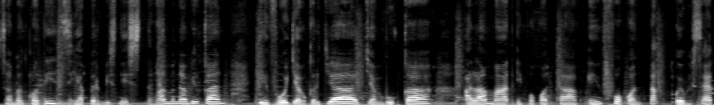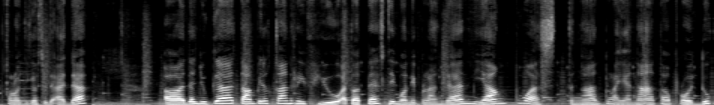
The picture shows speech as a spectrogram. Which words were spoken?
sahabat Kloti siap berbisnis dengan menampilkan info jam kerja, jam buka, alamat, info kontak, info kontak website kalau jika sudah ada, uh, dan juga tampilkan review atau testimoni pelanggan yang puas dengan pelayanan atau produk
